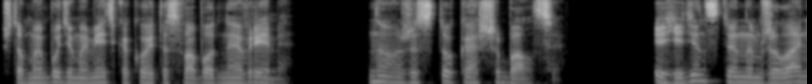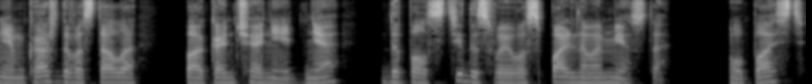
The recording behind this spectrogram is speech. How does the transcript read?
что мы будем иметь какое-то свободное время, но жестоко ошибался. И единственным желанием каждого стало по окончании дня доползти до своего спального места, упасть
